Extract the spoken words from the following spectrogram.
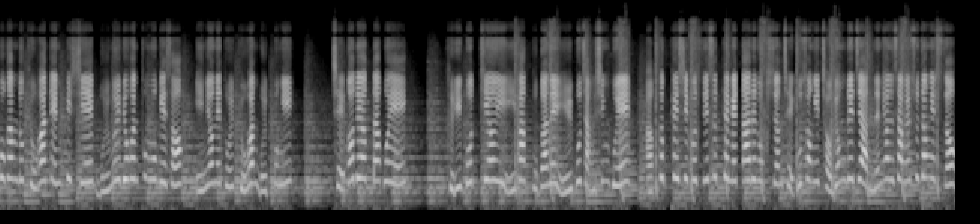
호감도 교환 NPC의 물물 교환 통목에서 인연의 돌 교환 물품이 제거되었다고 해. 그리고 티어 2 이하 구간의 일부 장신구에 아크 패시브 시스템에 따른 옵션 재구성이 적용되지 않는 현상을 수정했어.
